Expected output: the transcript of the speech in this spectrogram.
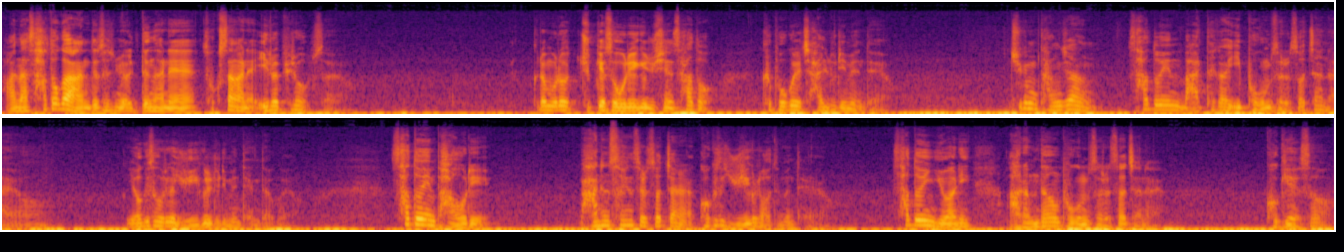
아, 나 사도가 안 돼서 좀 열등하네, 속상하네, 이럴 필요 없어요. 그러므로 주께서 우리에게 주신 사도, 그 복을 잘 누리면 돼요. 지금 당장 사도인 마태가 이 복음서를 썼잖아요. 여기서 우리가 유익을 누리면 된다고요. 사도인 바울이 많은 서신서를 썼잖아요. 거기서 유익을 얻으면 돼요. 사도인 요한이 아름다운 복음서를 썼잖아요. 거기에서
